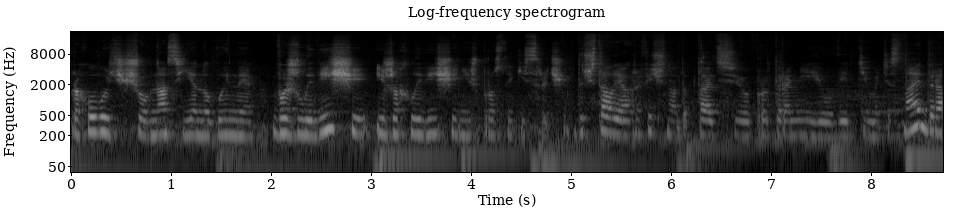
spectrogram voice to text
враховуючи, що в нас є новини важливіші і жахливіші, ніж просто якісь срачі. Дочитала я графічну адаптацію про тиранію від Тімоті Снайдера.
